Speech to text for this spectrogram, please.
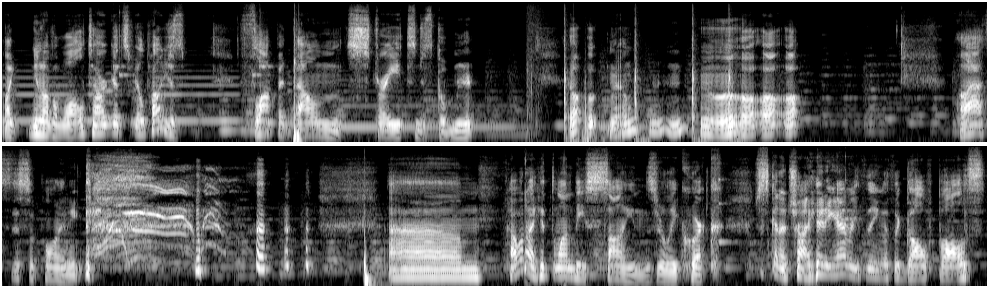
Like, you know, the wall targets? You'll probably just flop it down straight and just go... Oh, oh, oh, oh, oh, oh. Well, that's disappointing. Um, how about I hit one of these signs really quick? Just gonna try hitting everything with the golf balls.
